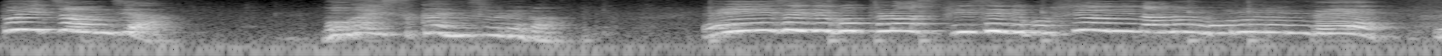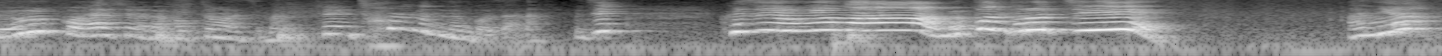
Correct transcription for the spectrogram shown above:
또 있죠 은지야 뭐가 있을까 인수분해가 A 세제곱 플러스 B 세제곱 수연이 나는 모르는데 외울 거야 수연아 걱정하지 마 수연이 처음 듣는 거잖아 그지? 그지 용혁아 몇 번 들었지? 아니야?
